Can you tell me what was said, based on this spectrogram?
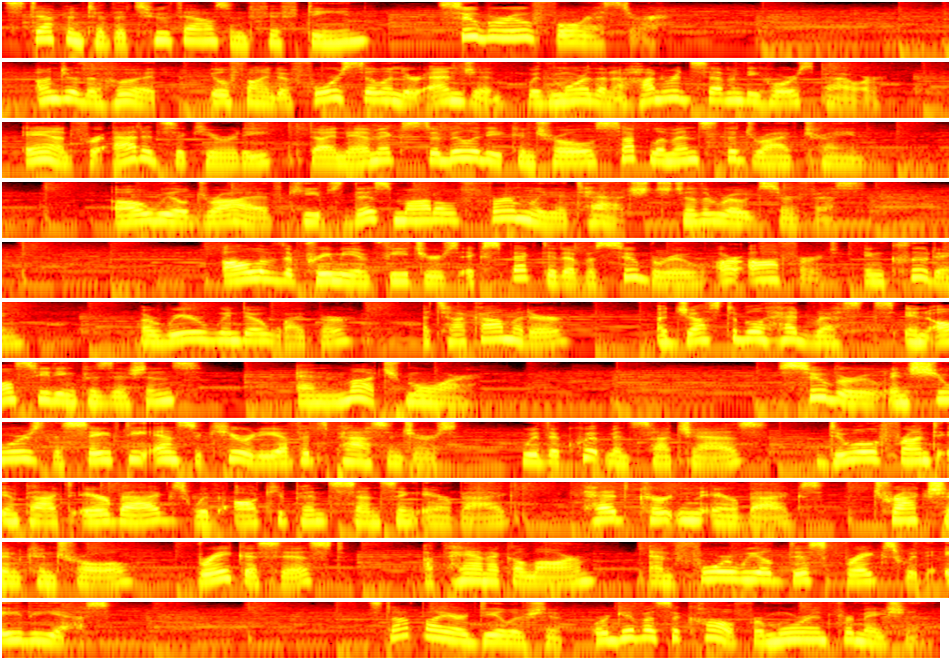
Step into the 2015 Subaru Forester. Under the hood, you'll find a four-cylinder engine with more than 170 horsepower. And for added security, Dynamic Stability Control supplements the drivetrain. All-wheel drive keeps this model firmly attached to the road surface. All of the premium features expected of a Subaru are offered, including a rear window wiper, a tachometer, adjustable headrests in all seating positions, and much more. Subaru ensures the safety and security of its passengers with equipment such as dual front impact airbags with occupant sensing airbag, head curtain airbags, traction control, brake assist, a panic alarm, and four-wheel disc brakes with ABS. Stop by our dealership or give us a call for more information.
